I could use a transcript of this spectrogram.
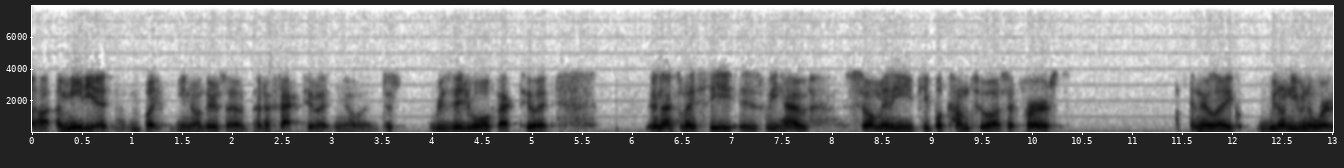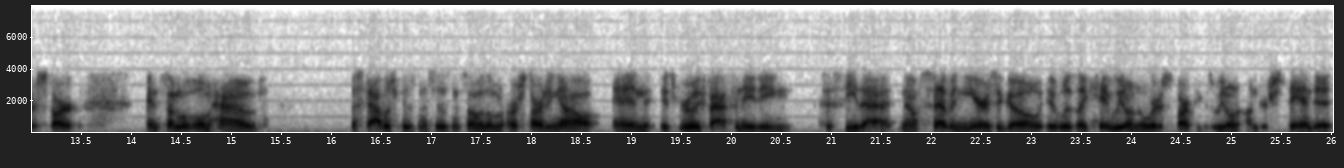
uh, immediate, but you know there's a, an effect to it, you know, just residual effect to it. And that's what I see is we have so many people come to us at first, and they're like, we don't even know where to start, and some of them have established businesses and some of them are starting out. And it's really fascinating to see that. Now seven years ago it was like hey we don't know where to start because we don't understand it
